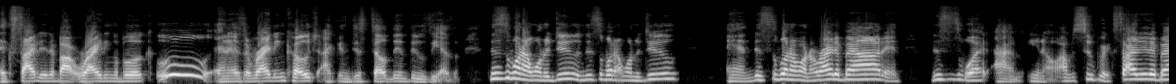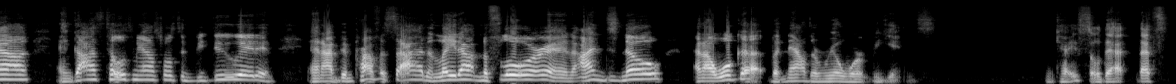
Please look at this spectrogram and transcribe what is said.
excited about writing a book, ooh, and as a writing coach, I can just tell the enthusiasm. This is what I want to do, and this is what I want to do, and this is what I want to write about, and this is what I'm, you know, I'm super excited about. And God tells me I'm supposed to be do it, and and I've been prophesied and laid out on the floor, and I just know. And I woke up, but now the real work begins. Okay, so that that's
